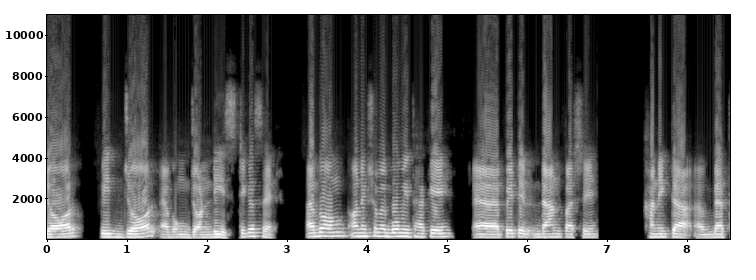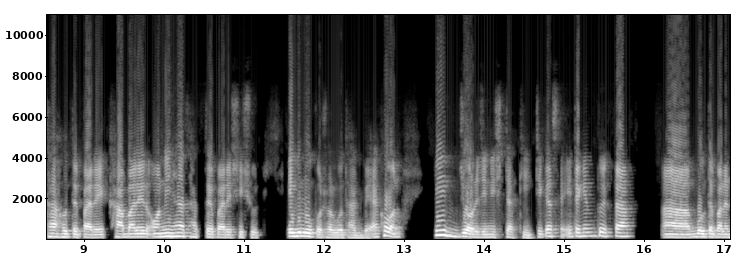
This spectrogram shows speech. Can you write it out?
জ্বর পিত জ্বর এবং জন্ডিস, ঠিক আছে? এবং অনেক সময় বমি থাকে পেটের ডান পাশে খানিকটা ব্যথা হতে পারে, খাবারের অনীহা থাকতে পারে শিশুর, এগুলো উপসর্গ থাকবে। এখন পিত জ্বর জিনিসটা কি, ঠিক আছে? এটা কিন্তু একটা বলতে পারেন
